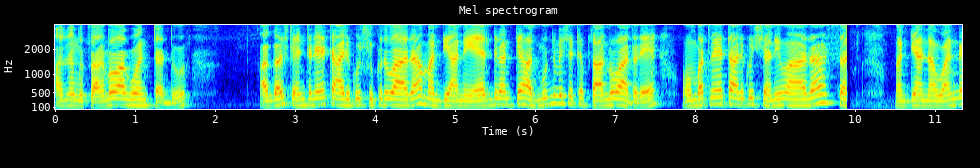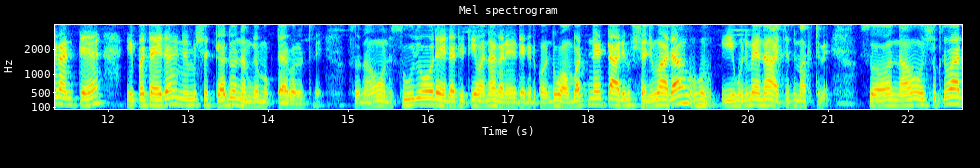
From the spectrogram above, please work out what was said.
ಅದು ನಮಗೆ ಪ್ರಾರಂಭವಾಗುವಂಥದ್ದು. ಆಗಸ್ಟ್ ಎಂಟನೇ ತಾರೀಕು ಶುಕ್ರವಾರ ಮಧ್ಯಾಹ್ನ ಎರಡು ಗಂಟೆ ಹದಿಮೂರು ನಿಮಿಷಕ್ಕೆ ಪ್ರಾರಂಭವಾದರೆ ಒಂಬತ್ತನೇ ತಾರೀಕು ಶನಿವಾರ ಸ, ಮಧ್ಯಾಹ್ನ ಒಂದು ಗಂಟೆ ಇಪ್ಪತ್ತೈದನೇ ನಿಮಿಷಕ್ಕೆ ಅದು ನಮಗೆ ಮುಕ್ತಾಯಗೊಳ್ಳುತ್ತದೆ. ಸೊ, ನಾವು ಒಂದು ಸೂರ್ಯೋದಯದ ತಿಥಿಯನ್ನು ಗಣನೆ ತೆಗೆದುಕೊಂಡು ಒಂಬತ್ತನೇ ತಾರೀಕು ಶನಿವಾರ ಈ ಹುಣ್ಣಿಮೆಯನ್ನು ಆಚರಣೆ ಮಾಡ್ತೇವೆ. ಸೊ, ನಾವು ಶುಕ್ರವಾರ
